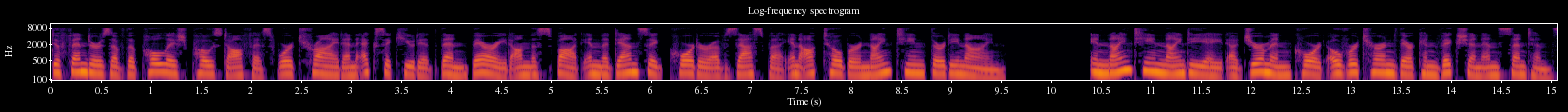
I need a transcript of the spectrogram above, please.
defenders of the Polish post office were tried and executed then buried on the spot in the Danzig quarter of Zaspa in October 1939. In 1998 a German court overturned their conviction and sentence.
